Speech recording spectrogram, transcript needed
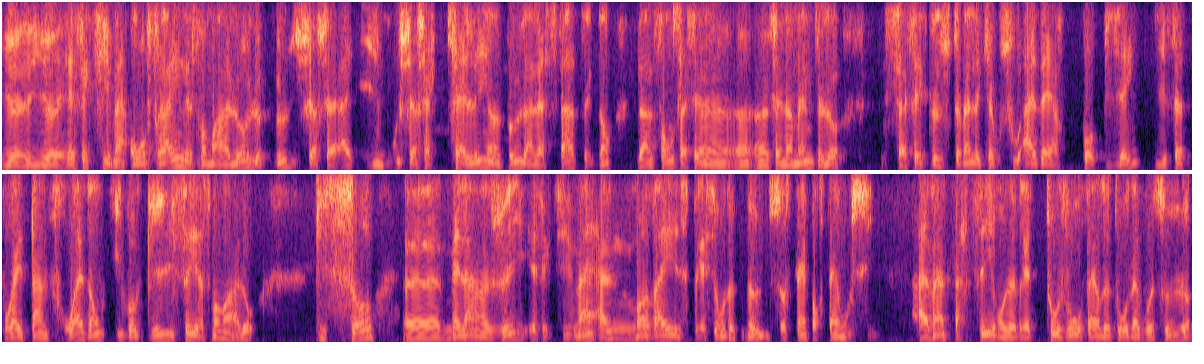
Il y, a, effectivement, on freine à ce moment-là. Le pneu, il cherche à, il, cherche à caler un peu dans l'asphalte. Donc, dans le fond, ça fait un, phénomène que là, ça fait que justement le caoutchouc adhère pas bien. Il est fait pour être dans le froid, donc il va glisser à ce moment-là. Puis ça, euh, mélangé effectivement à une mauvaise pression de pneu, ça c'est important aussi. Avant de partir, on devrait toujours faire le tour de la voiture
